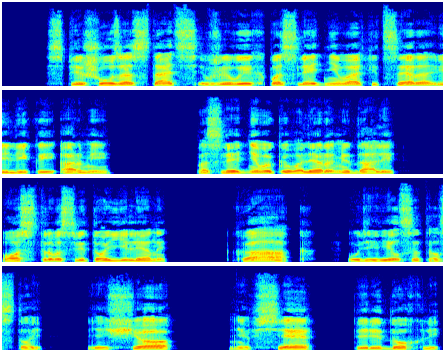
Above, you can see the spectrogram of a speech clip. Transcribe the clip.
— Спешу застать в живых последнего офицера Великой Армии, последнего кавалера медали острова Святой Елены. — Как? — удивился Толстой. — Еще не все передохли.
